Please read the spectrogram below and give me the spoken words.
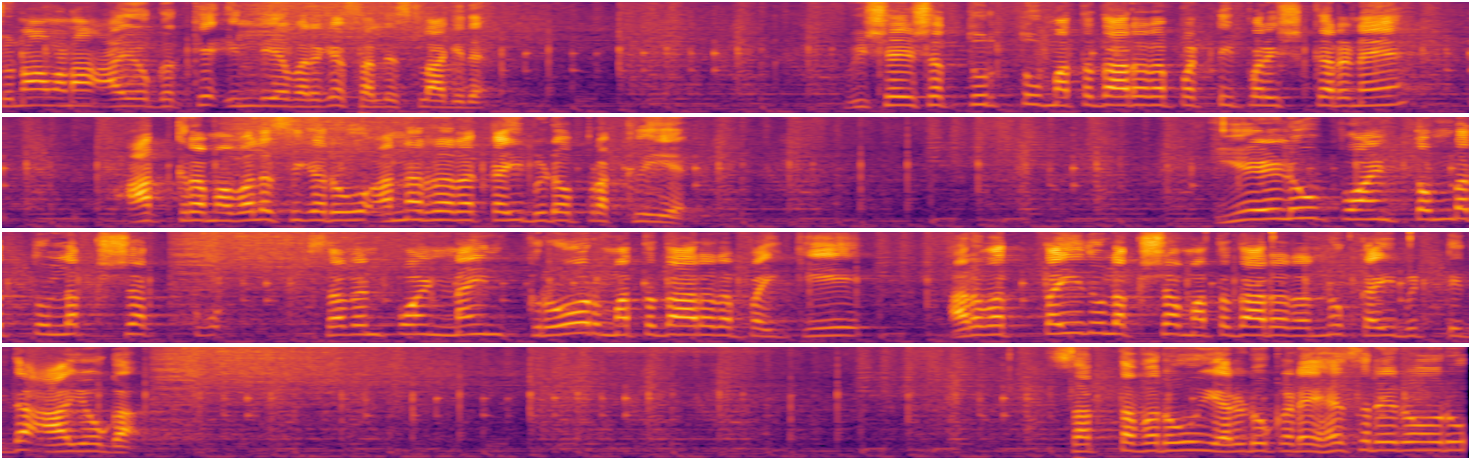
ಚುನಾವಣಾ ಆಯೋಗಕ್ಕೆ ಇಲ್ಲಿಯವರೆಗೆ ಸಲ್ಲಿಸಲಾಗಿದೆ. ವಿಶೇಷ ತುರ್ತು ಮತದಾರರ ಪಟ್ಟಿ ಪರಿಷ್ಕರಣೆ, ಅಕ್ರಮ ವಲಸಿಗರು ಅನರ್ಹರ ಕೈ ಬಿಡೋ ಪ್ರಕ್ರಿಯೆ. ಏಳು ಪಾಯಿಂಟ್ ತೊಂಬತ್ತು lakh seven point nine crore ಮತದಾರರ ಪೈಕಿ ಅರವತ್ತೈದು ಲಕ್ಷ ಮತದಾರರನ್ನು ಕೈಬಿಟ್ಟಿದ್ದ ಆಯೋಗ ಸತ್ತವರು ಎರಡು ಕಡೆ ಹೆಸರಿರೋರು,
